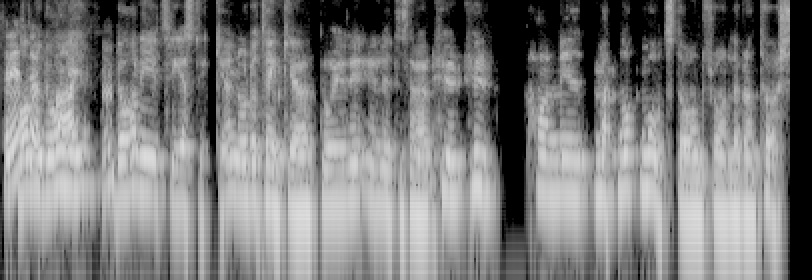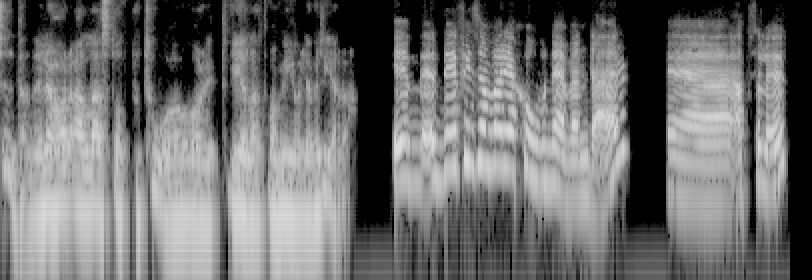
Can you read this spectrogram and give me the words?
Så det är ja, då, har ni, mm. då har ni ju tre stycken och då tänker jag att då är det lite så här, hur, hur har ni mött något motstånd från leverantörssidan eller har alla stått på tå och varit, velat vara med och leverera? Eh, det finns en variation även där, eh, absolut.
